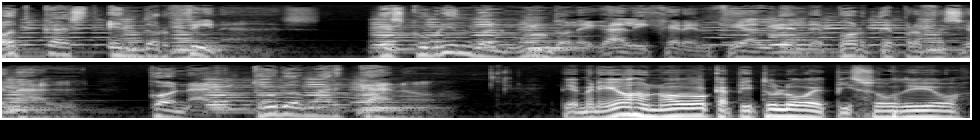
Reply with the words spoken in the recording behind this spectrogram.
Podcast Endorfinas. Descubriendo el mundo legal y gerencial del deporte profesional con Arturo Marcano. Bienvenidos a un nuevo capítulo, episodio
